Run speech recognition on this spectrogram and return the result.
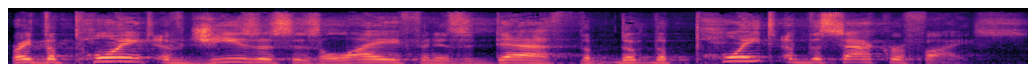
right? The point of Jesus' life and his death, the, the, the point of the sacrifice,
